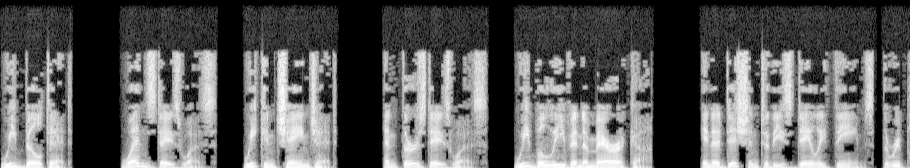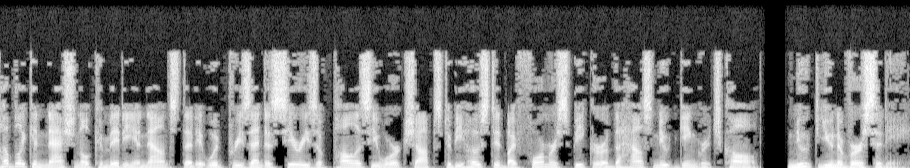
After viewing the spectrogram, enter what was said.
We built it. Wednesdays was, We can change it. And Thursdays was, We believe in America. In addition to these daily themes, the Republican National Committee announced that it would present a series of policy workshops to be hosted by former Speaker of the House Newt Gingrich called Newt University.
